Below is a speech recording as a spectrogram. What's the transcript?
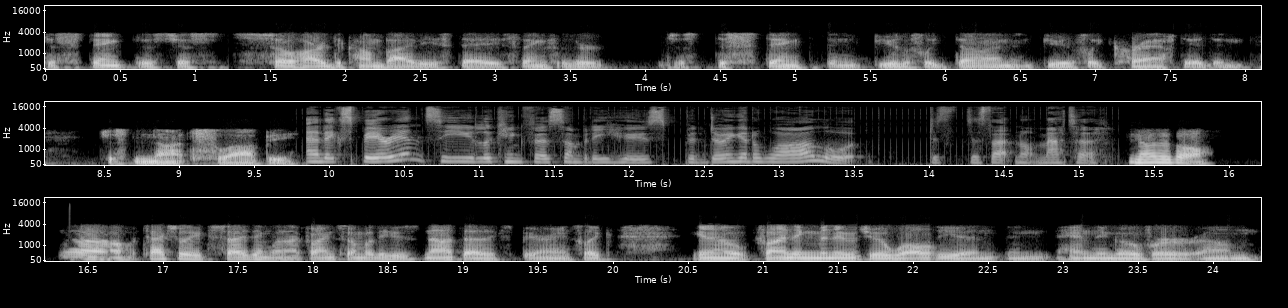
distinct is just so hard to come by these days. Things that are just distinct and beautifully done and beautifully crafted and just not sloppy. And experience? Are you looking for somebody who's been doing it a while, or does does that not matter? Not at all. No, it's actually exciting when I find somebody who's not that experienced. Like, you know, finding Manuja Waldia and, and handing over, um,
